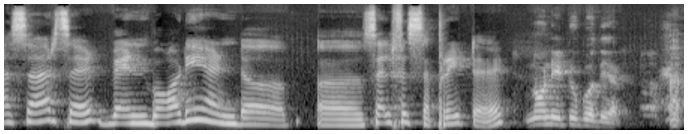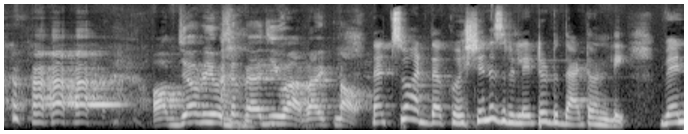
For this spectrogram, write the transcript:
As sir said, when body and uh, uh, self is separated, No need to go there. Observe yourself as you are right now. that's what the question is related to that only. When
